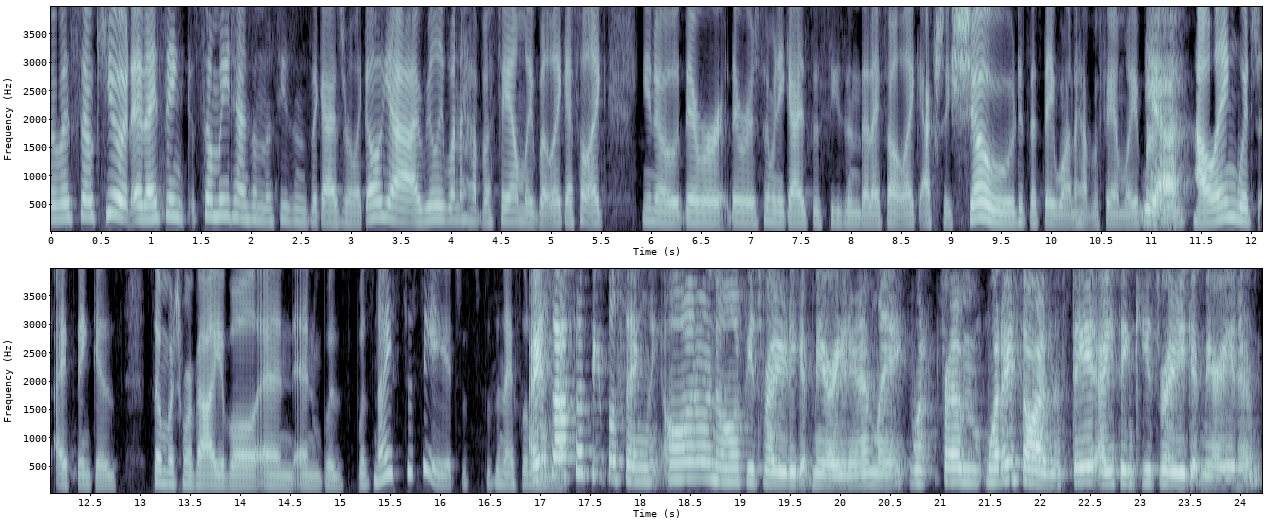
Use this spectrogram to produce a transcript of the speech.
It was so cute. And I think so many times on the seasons the guys were like, "Oh yeah, I really want to have a family." But like I felt like, you know, there were there were so many guys this season that I felt like actually showed that they want to have a family versus Yeah. telling, which I think is so much more valuable and and was was nice to see. It just was a nice little I saw some people saying like, "Oh, I don't know if he's ready to get married," and I'm like, when, from what I saw in the state, I think he's ready to get married and,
